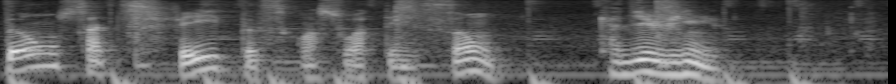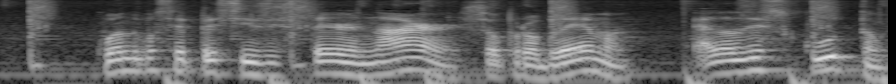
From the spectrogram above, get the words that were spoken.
tão satisfeitas com a sua atenção que adivinha, quando você precisa externar seu problema, elas escutam.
